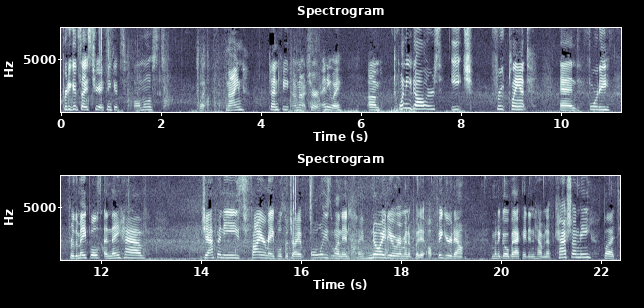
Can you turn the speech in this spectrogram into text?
pretty good sized tree. I think it's almost, what, nine, ten feet? I'm not sure. Anyway, um, $20 each fruit plant and 40 for the maples and they have Japanese fire maples which I have always wanted. I have no idea where I'm going to put it. I'll figure it out. I'm going to go back. I didn't have enough cash on me but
